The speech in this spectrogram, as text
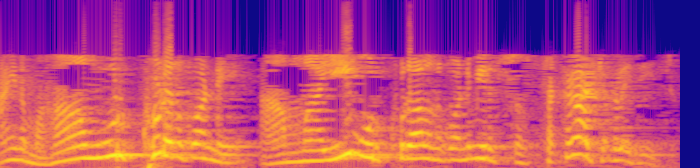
ఆయన మహామూర్ఖుడు అనుకోండి ఆ అమ్మాయి మూర్ఖురాలు అనుకోండి మీరు చ- చక్కగా చక్కలే చేయొచ్చు.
